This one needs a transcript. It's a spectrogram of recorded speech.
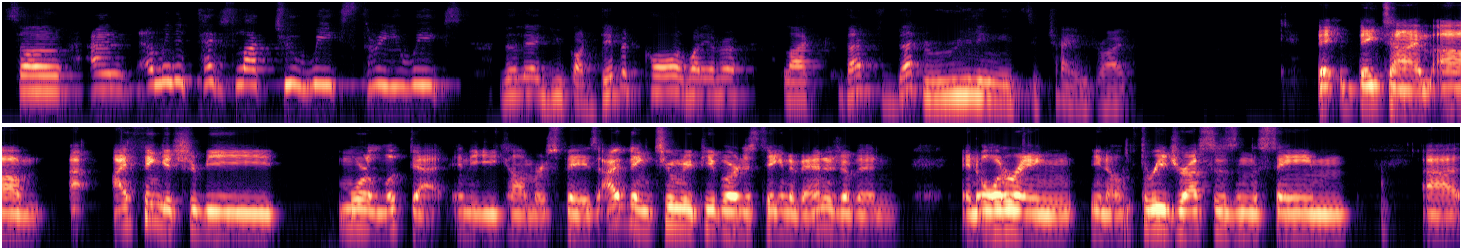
So, and I mean, it takes like two weeks, three weeks. The like you got debit card, whatever. Like that, that really needs to change, right? Big, time. Um, I, I think it should be more looked at in the e-commerce space. I think too many people are just taking advantage of it and, and ordering, you know, three dresses in the same, uh,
